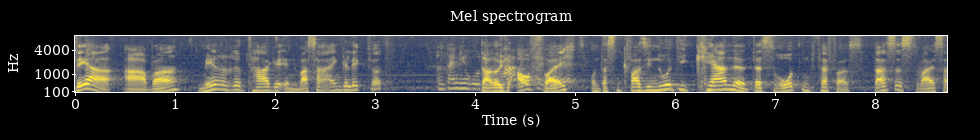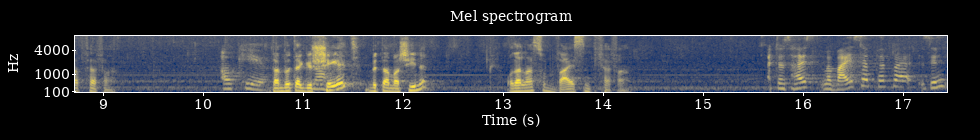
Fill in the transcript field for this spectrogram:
der aber mehrere Tage in Wasser eingelegt wird, dadurch Farbe aufweicht und das sind quasi nur die Kerne des roten Pfeffers. Das ist weißer Pfeffer. Okay. Dann wird er geschält mit einer Maschine und dann hast du weißen Pfeffer. Das heißt, weißer Pfeffer sind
